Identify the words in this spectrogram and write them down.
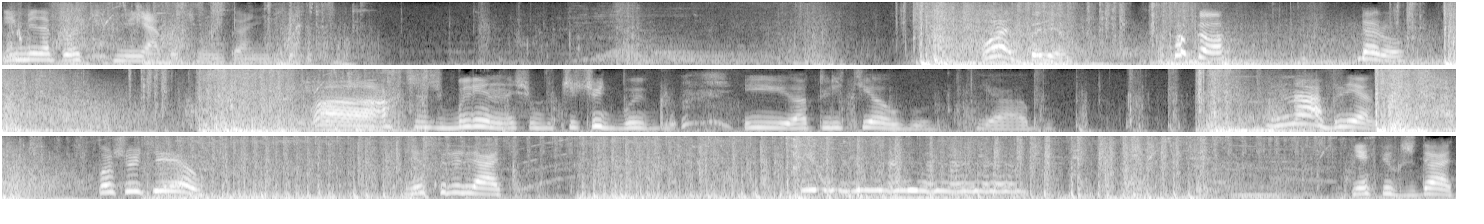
Именно против меня почему-то они. Пока. Здорово. Ах, ты ж, блин, еще бы чуть-чуть бы и отлетел бы. Я бы. На, блин. Пошутил. Не стрелять. Нефиг ждать,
